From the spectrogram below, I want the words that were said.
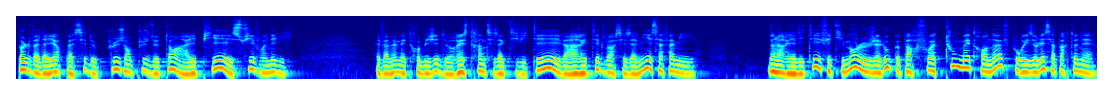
Paul va d'ailleurs passer de plus en plus de temps à épier et suivre Nelly. Elle va même être obligée de restreindre ses activités et va arrêter de voir ses amis et sa famille. Dans la réalité, effectivement, le jaloux peut parfois tout mettre en œuvre pour isoler sa partenaire.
